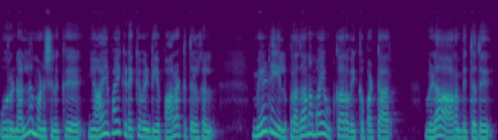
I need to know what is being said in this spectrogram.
ஒரு நல்ல மனுஷனுக்கு நியாயமாய் கிடைக்க வேண்டிய பாராட்டுதல்கள் மேடையில் பிரதானமாய் உட்கார வைக்கப்பட்டார். விழா ஆரம்பித்தது.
